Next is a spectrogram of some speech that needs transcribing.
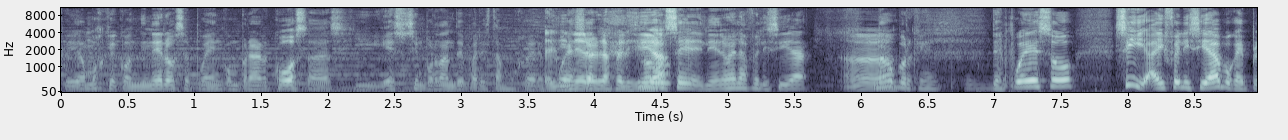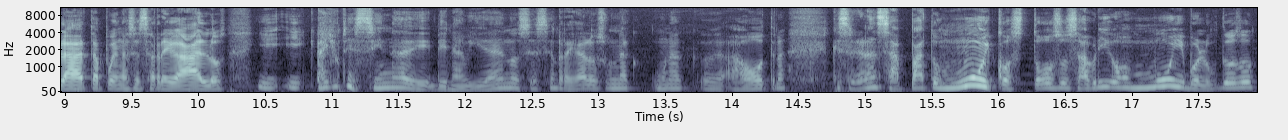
que digamos que con dinero se pueden comprar cosas y eso es importante para estas mujeres. ¿El Puede dinero ser. es la No felicidad? lo sé, el dinero es la felicidad. Ah. No, porque después de eso, sí, hay felicidad porque hay plata, pueden hacerse regalos. Y, y hay una escena de, de Navidad en donde se hacen regalos una, una eh, a otra, que se regalan zapatos muy costosos, abrigos muy voluptuosos.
